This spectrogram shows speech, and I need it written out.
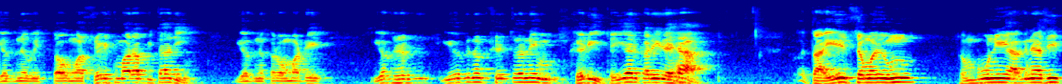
યજ્ઞવેત્તાઓમાં શ્રેષ્ઠ મારા પિતાજી યજ્ઞ કરવા માટે યજ્ઞ યજ્ઞ ક્ષેત્રને ખેડી તૈયાર કરી રહ્યા. હતા એ જ સમયે હું શંભુની આજ્ઞાથી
